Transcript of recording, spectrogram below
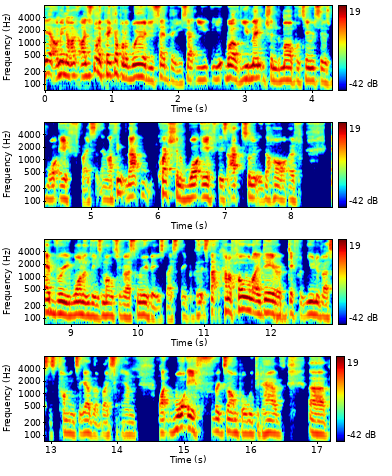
Yeah, I mean, I, I just want to pick up on a word you said there. You said you, you well, you mentioned the Marvel series "What If" basically, and I think that question of "What if" is absolutely the heart of every one of these multiverse movies, basically, because it's that kind of whole idea of different universes coming together, basically, and like, what if, for example, we could have uh,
